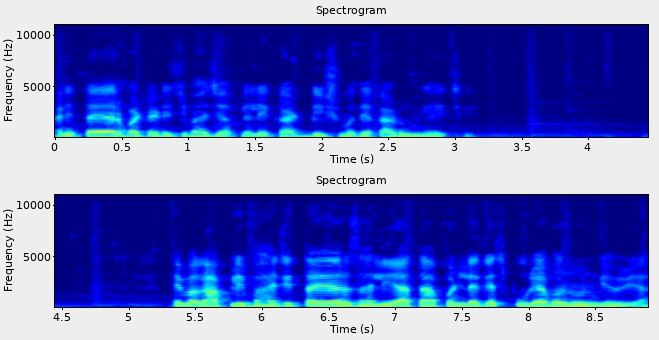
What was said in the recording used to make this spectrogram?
आणि तयार बटाट्याची भाजी आपल्याला एका डिशमध्ये काढून घ्यायची. हे बघा आपली भाजी तयार झाली. आता आपण लगेच पुऱ्या बनवून घेऊया.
